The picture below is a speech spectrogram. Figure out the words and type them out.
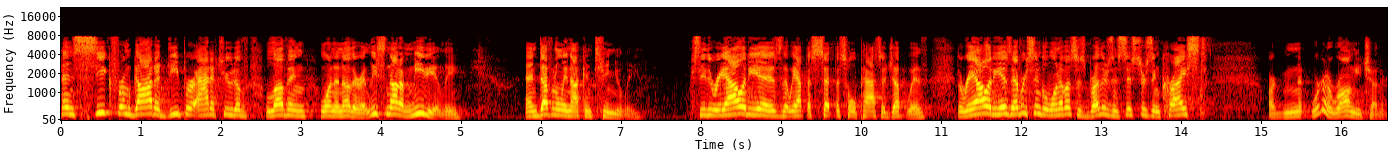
and seek from God a deeper attitude of loving one another, at least not immediately, and definitely not continually. See, the reality is that we have to set this whole passage up with. The reality is, every single one of us, as brothers and sisters in Christ, are, we're going to wrong each other.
